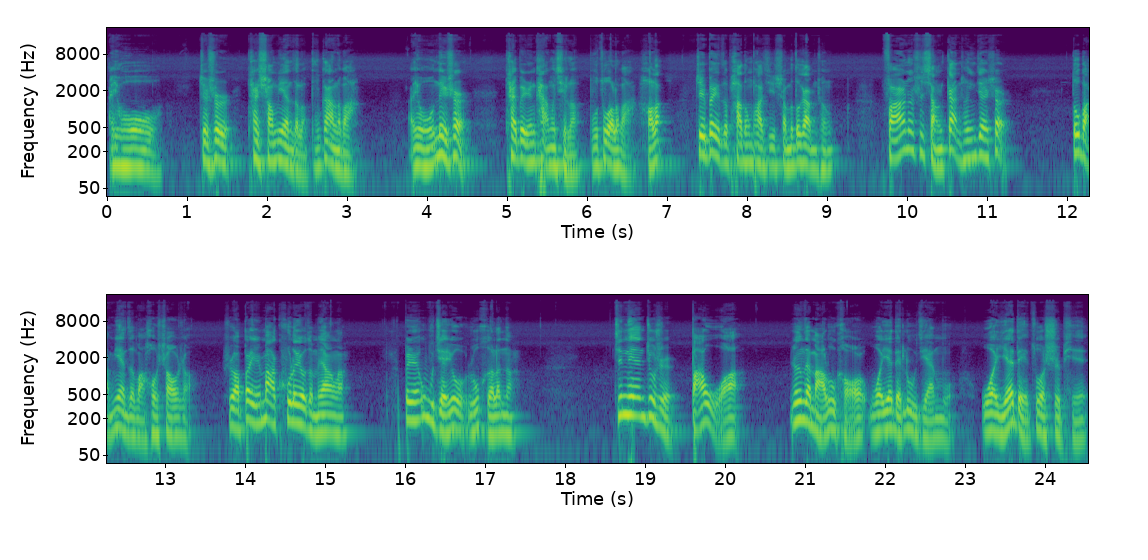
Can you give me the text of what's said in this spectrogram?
哎呦，这事儿太伤面子了，不干了吧？哎呦，那事儿太被人看不起了，不做了吧？好了，这辈子怕东怕西，什么都干不成，反而呢是想干成一件事儿，都把面子往后稍稍，是吧？被人骂哭了又怎么样了？被人误解又如何了呢？今天就是把我扔在马路口，我也得录节目，我也得做视频，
